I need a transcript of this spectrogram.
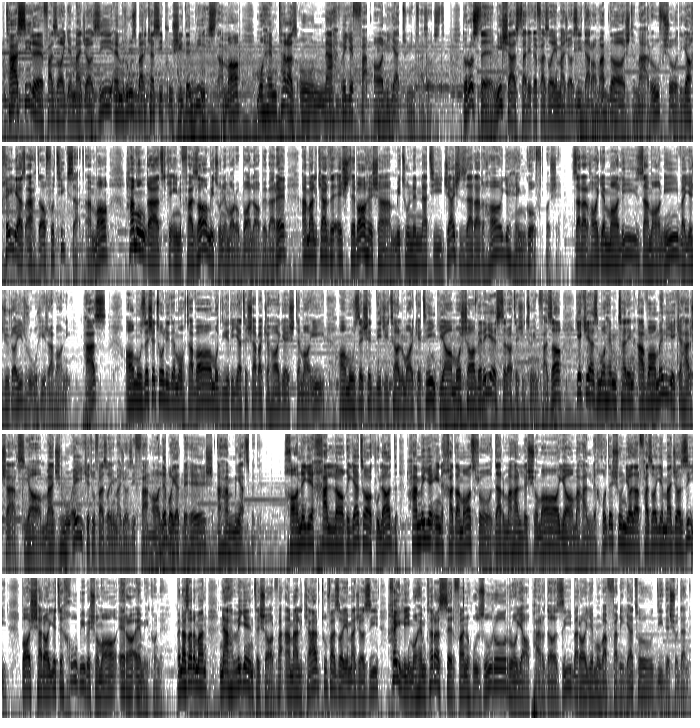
تأثیر فضای مجازی امروز بر کسی پوشیده نیست اما مهمتر از اون نحوه فعالیت تو این فضاست. درسته میشه از طریق فضای مجازی درآمد داشت معروف شد یا خیلی از اهداف رو تیک زد اما همونقدر که این فضا می‌تونه ما رو بالا ببره عملکرد اشتباهش هم می‌تونه نتیجهش ضررهای هنگفت باشه. ضررهای مالی، زمانی و یه جورایی روحی روانی. پس آموزش تولید محتوا، مدیریت شبکه های اجتماعی، آموزش دیجیتال مارکتینگ یا مشاوره استراتژی تو این فضا یکی از مهمترین عواملیه که هر شخص یا مجموعه‌ای که تو فضای مجازی فعاله باید بهش اهمیت بده. خانه خلاقیت آکولاد همه این خدمات رو در محل شما یا محل خودشون یا در فضای مجازی با شرایط خوبی به شما ارائه می‌کنه. به نظر من نحوه انتشار و عملکرد تو فضای مجازی خیلی مهمتر از صرفا حضور و رویا پردازی برای موفقیت و دیده شدنه.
